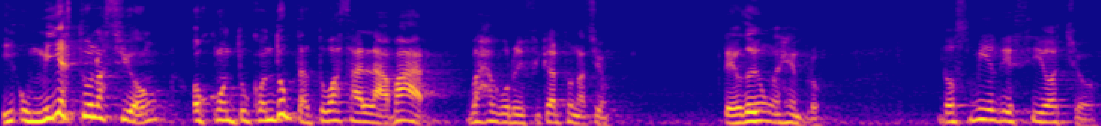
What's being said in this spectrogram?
y humillas tu nación, o con tu conducta tú vas a alabar, vas a glorificar tu nación. Te doy un ejemplo. 2018,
